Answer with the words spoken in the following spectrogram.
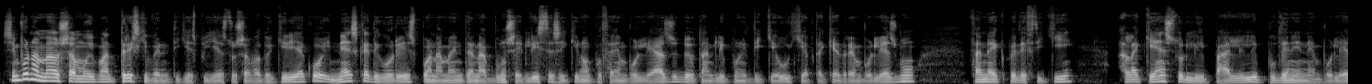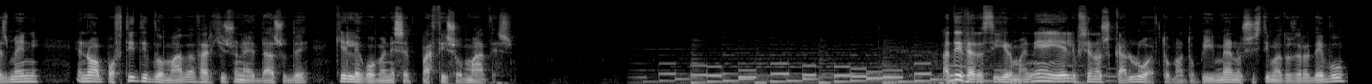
Σύμφωνα με όσα μου είπαν τρεις κυβερνητικές πηγές το Σαββατοκύριακο, οι νέες κατηγορίες που αναμένεται να μπουν σε λίστες εκείνων που θα εμβολιάζονται όταν λείπουν οι δικαιούχοι από τα κέντρα εμβολιασμού θα είναι εκπαιδευτικοί αλλά και ένστολοι υπάλληλοι που δεν είναι εμβολιασμένοι, ενώ από αυτή τη βδομάδα θα αρχίσουν να εντάσσονται και οι λεγόμενες ευπαθείς ομάδες. Αντίθετα, στη Γερμανία η έλλειψη ενός καλού αυτοματοποιημένου συστήματος ραντεβού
